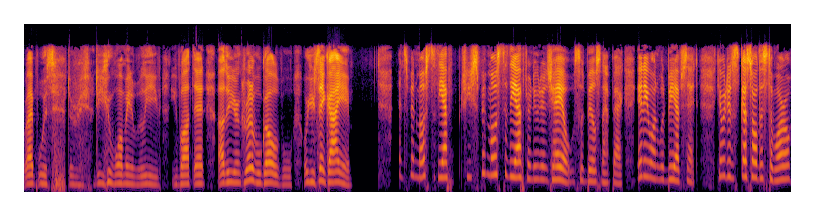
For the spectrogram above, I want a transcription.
ripe with derision. Do you want me to believe you bought that? Either you're incredibly gullible, or you think I am. And spend most of the af- she spent most of the afternoon in jail, Sybil snapped back. Anyone would be upset. Can we discuss all this tomorrow?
